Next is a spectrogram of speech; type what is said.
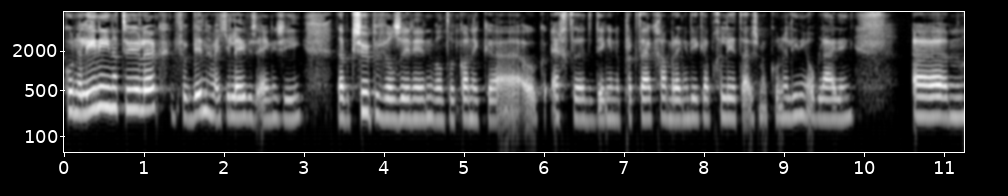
Kundalini natuurlijk. Verbinden met je levensenergie. Daar heb ik super veel zin in. Want dan kan ik ook echt de dingen in de praktijk gaan brengen die ik heb geleerd tijdens mijn Kundalini-opleiding. Ehm,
